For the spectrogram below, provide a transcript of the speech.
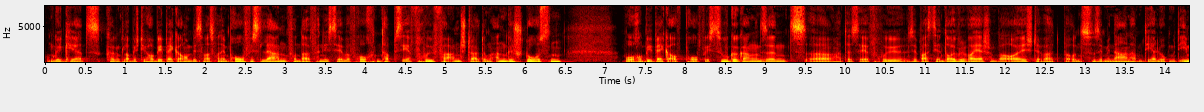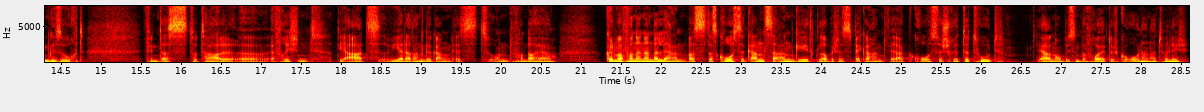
Umgekehrt können, glaube ich, die Hobbybäcker auch ein bisschen was von den Profis lernen, von daher finde ich sehr befruchtend, habe sehr früh Veranstaltungen angestoßen, wo Hobbybäcker auf Profis zugegangen sind, äh, hatte sehr früh, Sebastian Deuvel war ja schon bei euch, der war bei uns zu Seminaren, haben Dialog mit ihm gesucht, finde das total äh, erfrischend, die Art, wie er daran gegangen ist. Und von daher können wir voneinander lernen. Was das große Ganze angeht, glaube ich, dass das Bäckerhandwerk große Schritte tut. Ja, noch ein bisschen befeuert durch Corona natürlich.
